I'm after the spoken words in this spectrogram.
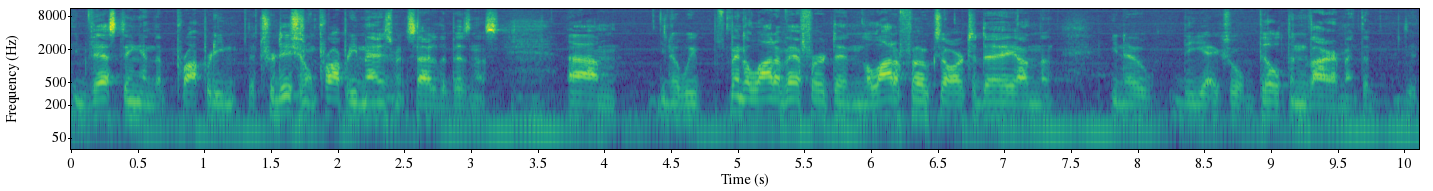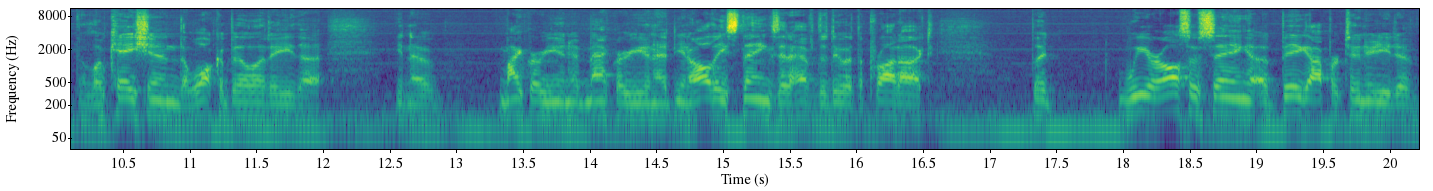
investing in the property, the traditional property management side of the business. Um, you know, we spend a lot of effort, and a lot of folks are today on the, you know, the actual built environment, the, the location, the walkability, the, you know, micro unit, macro unit, you know, all these things that have to do with the product. But we are also seeing a big opportunity to,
